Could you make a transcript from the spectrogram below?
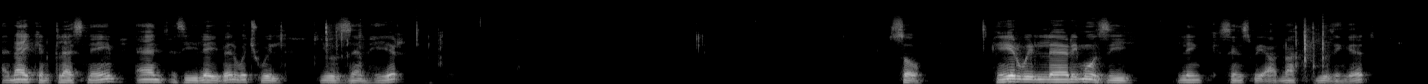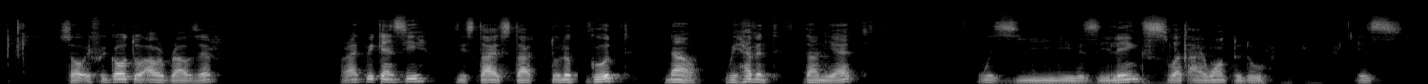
an icon class name and the label which will use them here so here we'll uh, remove the link since we are not using it. So if we go to our browser right we can see the style start to look good. Now we haven't done yet with the with the links. What I want to do is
